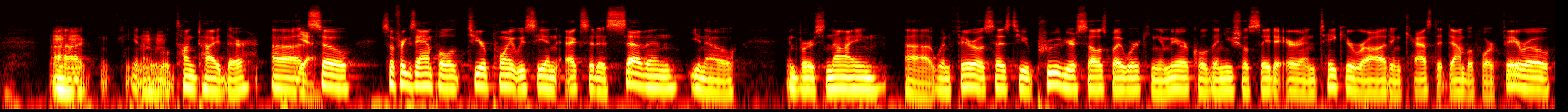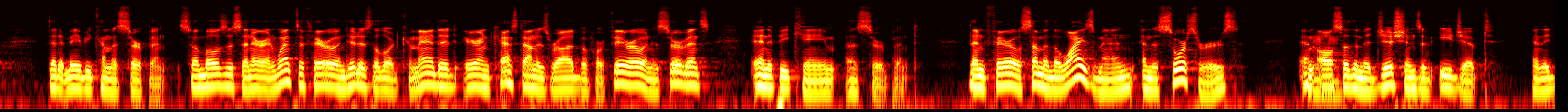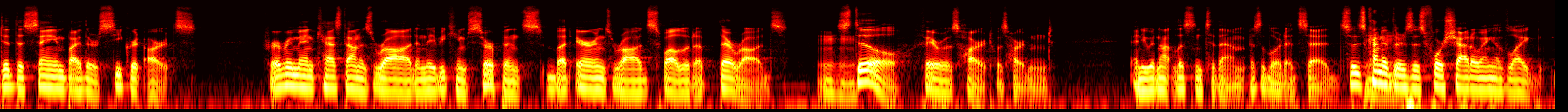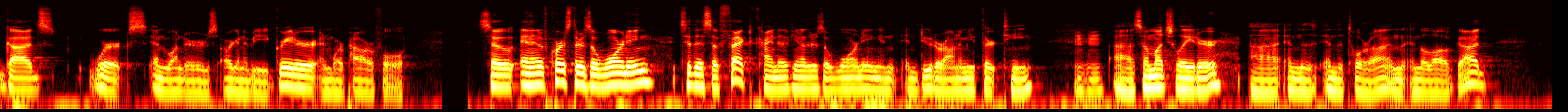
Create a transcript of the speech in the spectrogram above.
Uh, you know, a little tongue tied there. Uh, Yeah. So, so for example, to your point, we see in Exodus seven, you know, in verse nine, uh, when Pharaoh says to you, "Prove yourselves by working a miracle," then you shall say to Aaron, "Take your rod and cast it down before Pharaoh." that it may become a serpent. So Moses and Aaron went to Pharaoh and did as the Lord commanded. Aaron cast down his rod before Pharaoh and his servants, and it became a serpent. Then Pharaoh summoned the wise men and the sorcerers, and mm-hmm. also the magicians of Egypt, and they did the same by their secret arts. For every man cast down his rod, and they became serpents, but Aaron's rod swallowed up their rods. Mm-hmm. Still, Pharaoh's heart was hardened and he would not listen to them as the Lord had said. So it's kind of mm-hmm. there's this foreshadowing of like God's works and wonders are going to be greater and more powerful. So and then of course there's a warning to this effect. Kind of you know there's a warning in, in Deuteronomy 13. Uh, so much later uh, in the in the Torah and in the law of God.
